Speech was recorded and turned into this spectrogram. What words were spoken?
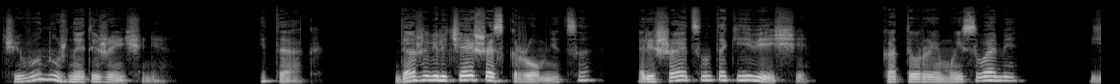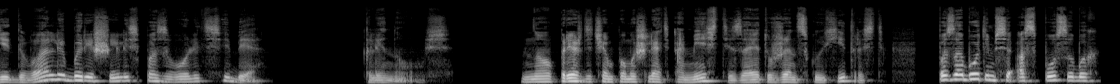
Чего нужно этой женщине? Итак, даже величайшая скромница решается на такие вещи, которые мы с вами едва ли бы решились позволить себе. Клянусь. Но прежде чем помышлять о мести за эту женскую хитрость, позаботимся о способах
